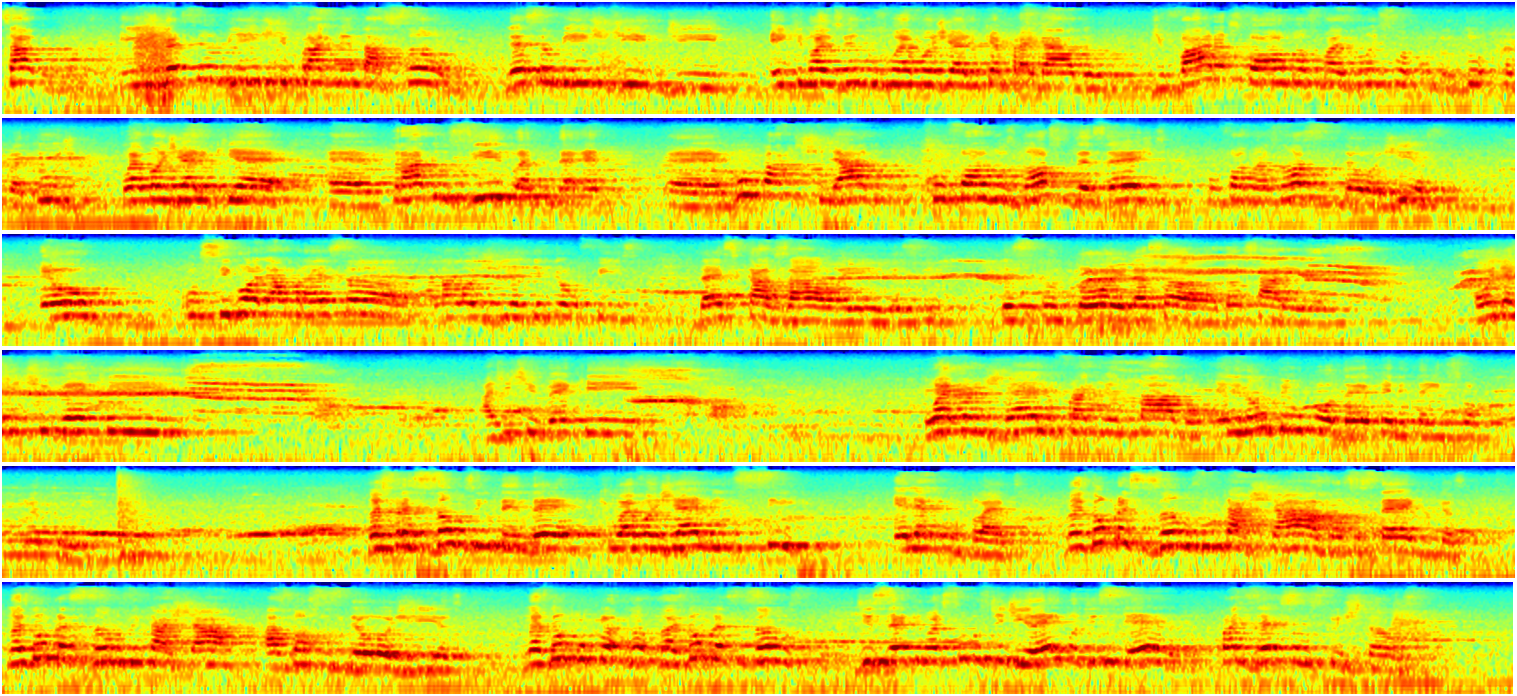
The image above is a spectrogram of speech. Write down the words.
Sabe? E nesse ambiente de fragmentação, nesse ambiente de, de em que nós vemos um evangelho que é pregado de várias formas, mas não em sua completude, um evangelho que é, é traduzido, é, é, é, compartilhado conforme os nossos desejos, conforme as nossas ideologias, eu consigo olhar para essa analogia aqui que eu fiz desse casal aí, desse, desse cantor e dessa dançarina, onde a gente vê que a gente vê que o evangelho fragmentado, ele não tem o poder que ele tem em sua completude. Nós precisamos entender que o evangelho em si, ele é completo. Nós não precisamos encaixar as nossas técnicas, nós não precisamos encaixar as nossas ideologias, nós não, nós não precisamos dizer que nós somos de direita ou de esquerda para dizer que somos cristãos.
